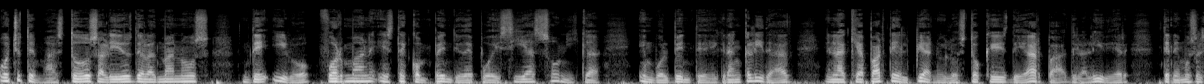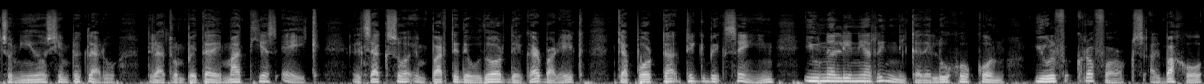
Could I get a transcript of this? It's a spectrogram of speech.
Ocho temas, todos salidos de las manos de Hiro, forman este compendio de poesía sónica envolvente de gran calidad, en la que aparte del piano y los toques de arpa de la líder, tenemos el sonido siempre claro de la trompeta de Matthias Eich, el saxo en parte deudor de Garbarek que aporta Trygve Sein y una línea rítmica de lujo con Ulf Crawfords al bajo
